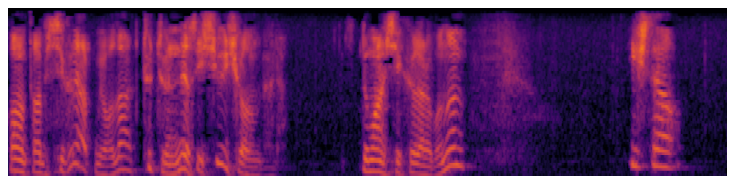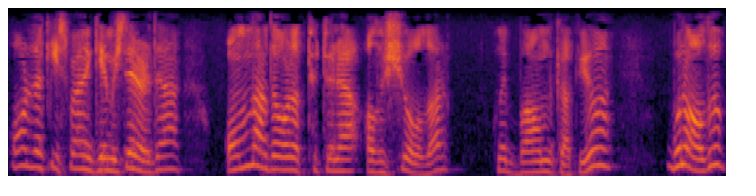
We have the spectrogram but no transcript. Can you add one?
Onu tabi sigara yapmıyorlar. Tütün nasıl içiyor, içiyorlar böyle. Duman çekiyorlar bunun. İşte oradaki İspanyol gemiciler de onlar da orada tütüne alışıyorlar. Buna bir bağımlılık yapıyor. Bunu alıp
